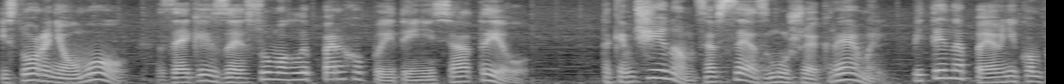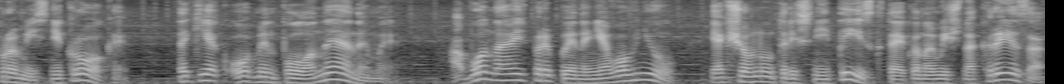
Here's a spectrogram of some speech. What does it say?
і створення умов, за яких ЗСУ могли перехопити ініціативу. Таким чином, це все змушує Кремль піти на певні компромісні кроки, такі як обмін полоненими або навіть припинення вогню, якщо внутрішній тиск та економічна криза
